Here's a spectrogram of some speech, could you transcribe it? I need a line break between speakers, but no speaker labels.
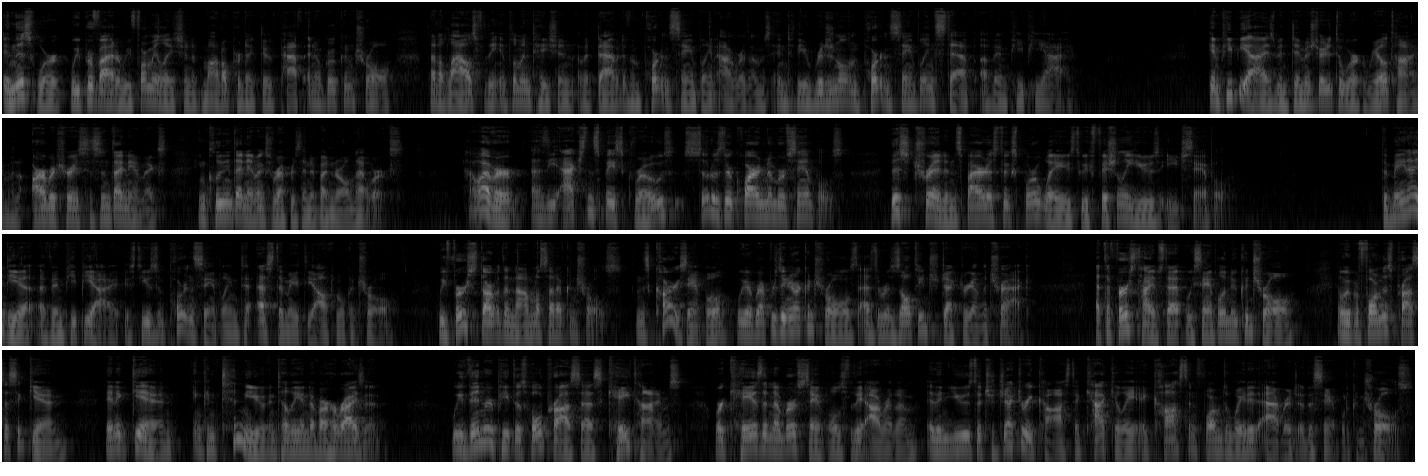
In this work, we provide a reformulation of model predictive path integral control that allows for the implementation of adaptive importance sampling algorithms into the original importance sampling step of MPPI. MPPI has been demonstrated to work real time on arbitrary system dynamics, including dynamics represented by neural networks. However, as the action space grows, so does the required number of samples. This trend inspired us to explore ways to efficiently use each sample. The main idea of MPPI is to use importance sampling to estimate the optimal control. We first start with a nominal set of controls. In this car example, we are representing our controls as the resulting trajectory on the track. At the first time step, we sample a new control, and we perform this process again and again and continue until the end of our horizon. We then repeat this whole process k times, where k is the number of samples for the algorithm, and then use the trajectory cost to calculate a cost informed weighted average of the sampled controls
